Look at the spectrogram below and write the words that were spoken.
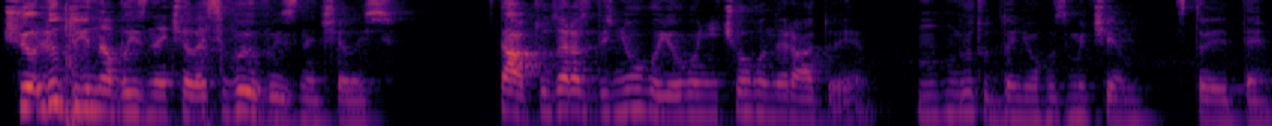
що людина визначилась, ви визначились. Так, тут зараз без нього його нічого не радує. Ви тут до нього з мечем стоїте.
